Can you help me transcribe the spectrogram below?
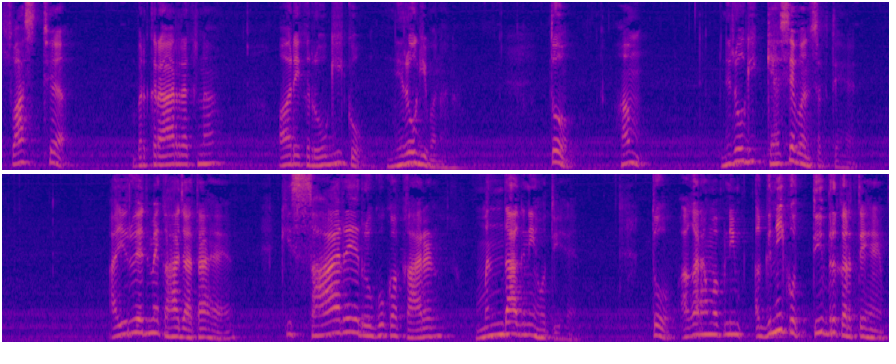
स्वास्थ्य बरकरार रखना और एक रोगी को निरोगी बनाना। तो हम निरोगी कैसे बन सकते हैं? आयुर्वेद में कहा जाता है कि सारे रोगों का कारण मंदाग्नि होती है। तो अगर हम अपनी अग्नि को तीव्र करते हैं,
